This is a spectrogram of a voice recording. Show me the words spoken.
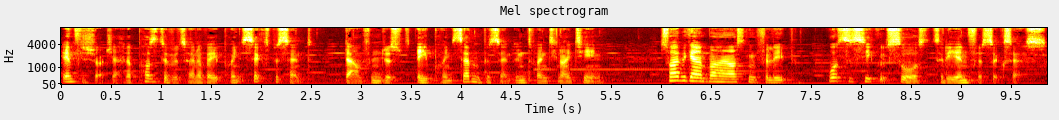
infrastructure had a positive return of 8.6%, down from just 8.7% in 2019. So I began by asking Philippe, what's the secret sauce to the infra success?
